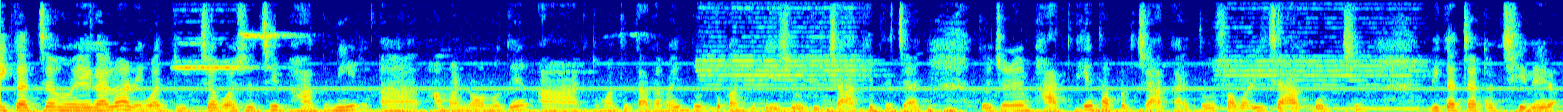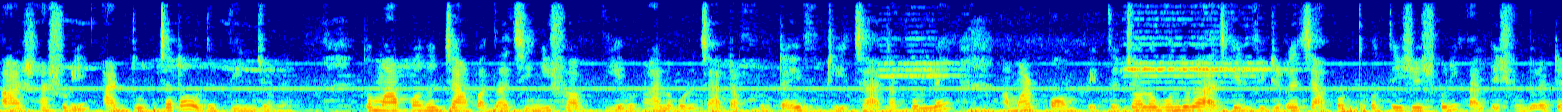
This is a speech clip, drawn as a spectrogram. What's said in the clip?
লিকার চা হয়ে গেল, আর এবার দুধ চা বসাচ্ছি ভাগ্নির আমার ননদের আর তোমাদের দাদাভাই দোকান থেকে এসে একটু চা খেতে চায়। তো ওই জন্য ভাত খেয়ে তারপর চা খায় তো সবারই চা করছি লিকার চাটা ছেলের আর শাশুড়ি আর দুধ চাটা ওদের তিনজনের। তো মা মতন চা পাতা, চিনি সব দিয়ে ভালো করে চাটা ফুটাই, ফুটিয়ে চাটা করলে আমার কমপ্লিট তো চলো বন্ধুরা, আজকের ভিডিওটা চা করতে করতেই শেষ করি। কালকে সুন্দর একটা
